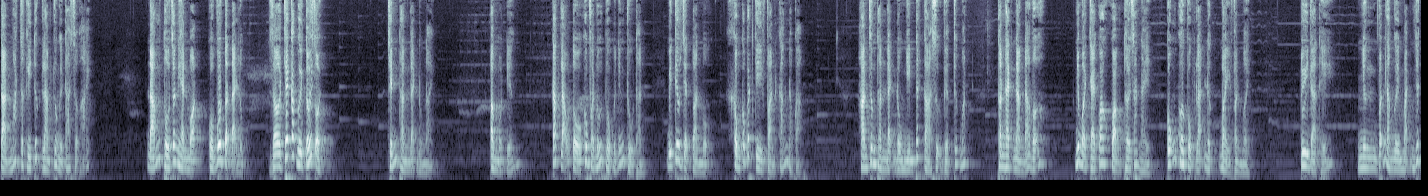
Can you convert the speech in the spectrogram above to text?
Tàn mắt ra khí tức làm cho người ta sợ hãi. Đám thổ dân hèn mọn Của vô tận đại lục, Giờ chết các người tới rồi. Chiến thần lạnh lùng nói. Âm một tiếng, Các lão tổ không phải đối thủ của những chủ thần, Bị tiêu diệt toàn bộ, Không có bất kỳ phản kháng nào cả. Hàn Dương Thần lạnh lùng nhìn tất cả sự việc trước mắt. Thần hạch nàng đã vỡ, Nhưng mà trải qua khoảng thời gian này Cũng khôi phục lại được 7 phần 10 Tuy là thế, Nhưng vẫn là người mạnh nhất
